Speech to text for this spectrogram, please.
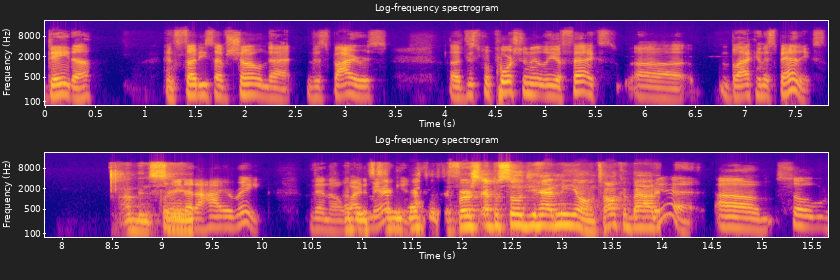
data and studies have shown that this virus uh, disproportionately affects uh, black and Hispanics. I've been saying at a higher rate than a white American. That's the first episode you had me on. Talk about it. Yeah, um, so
